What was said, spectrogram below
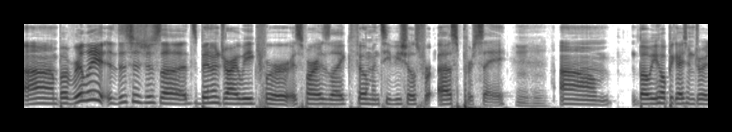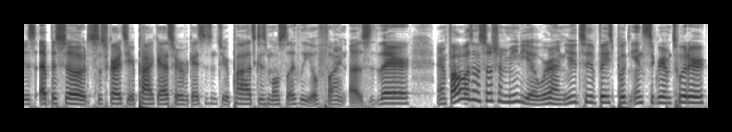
Um, but really, this is just uh, it's been a dry week for as far as like film and TV shows for us per se. Mhm. Um, but we hope you guys enjoyed this episode. Subscribe to your podcast wherever you guys listen to your pods, because most likely you'll find us there. And follow us on social media. We're on YouTube, Facebook, Instagram, Twitter.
